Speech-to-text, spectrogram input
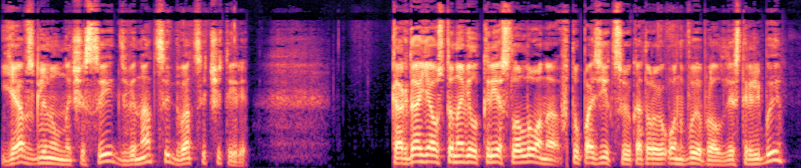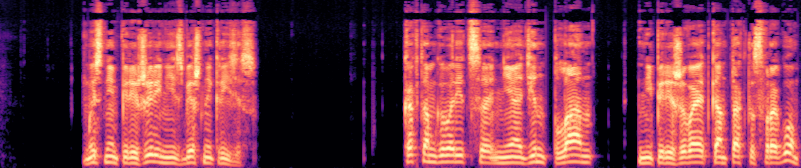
Я взглянул на часы 12.24. Когда я установил кресло Лона в ту позицию, которую он выбрал для стрельбы, мы с ним пережили неизбежный кризис. Как там говорится, ни один план не переживает контакта с врагом.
